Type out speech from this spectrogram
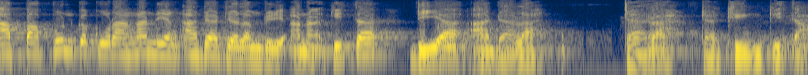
apa pun kekurangan yang ada dalam diri anak kita, dia adalah darah daging kita.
